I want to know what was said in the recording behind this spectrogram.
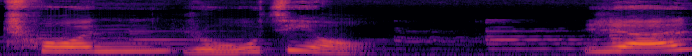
春如旧，人。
